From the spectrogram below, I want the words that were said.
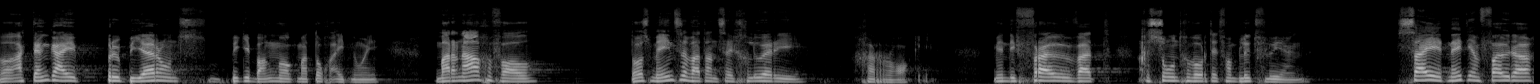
Nou ek dink hy probeer ons bietjie bang maak maar tog uitnooi. Maar in 'n geval daar's mense wat aan sy glorie geraak het. Ek meen die vrou wat gesond geword het van bloedvloeiing. Sy het net eenvoudig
